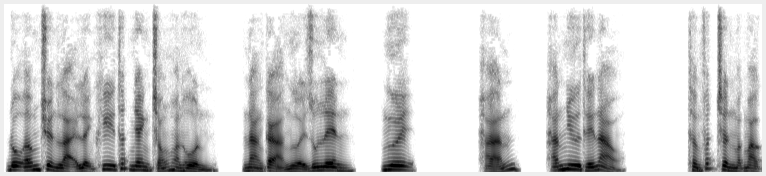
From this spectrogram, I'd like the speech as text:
Độ ấm truyền lại lệnh khi thất nhanh chóng hoàn hồn, nàng cả người run lên, ngươi, hắn, hắn như thế nào? Thẩm phất trần mặc mặc,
